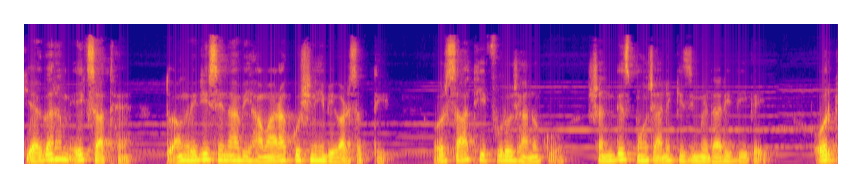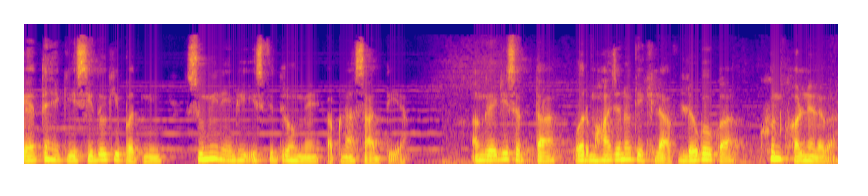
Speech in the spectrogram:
कि अगर हम एक साथ हैं तो अंग्रेज़ी सेना भी हमारा कुछ नहीं बिगाड़ सकती। और साथ ही फूलो झानों को संदेश पहुँचाने की ज़िम्मेदारी दी गई। और कहते हैं कि सीधो की पत्नी सुमी ने भी इस विद्रोह में अपना साथ दिया। अंग्रेज़ी सत्ता और महाजनों के खिलाफ लोगों का खून खोलने लगा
